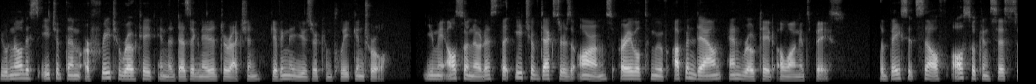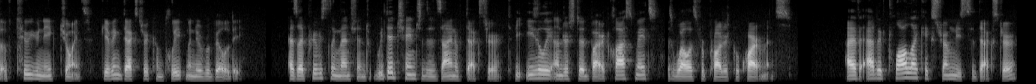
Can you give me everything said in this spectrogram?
you will notice each of them are free to rotate in the designated direction, giving the user complete control. You may also notice that each of Dextre's arms are able to move up and down and rotate along its base. The base itself also consists of two unique joints, giving Dextre complete maneuverability. As I previously mentioned, we did change the design of Dextre to be easily understood by our classmates as well as for project requirements. I have added claw-like extremities to Dextre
